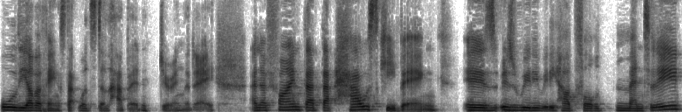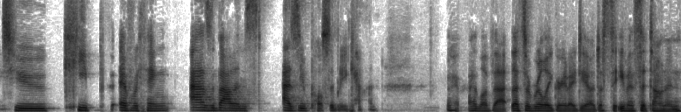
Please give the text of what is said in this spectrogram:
all the other things that will still happen during the day. And I find that that housekeeping is is really really helpful mentally to keep everything as balanced as you possibly can. Okay, I love that. That's a really great idea just to even sit down and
